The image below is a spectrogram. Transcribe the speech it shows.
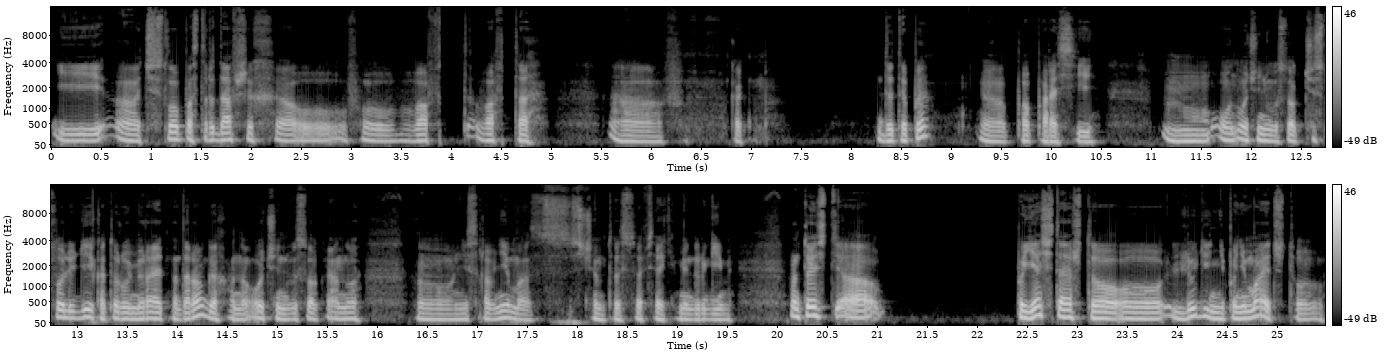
и э, число пострадавших э, в, в, в авто, э, как ДТП по, по России, он очень высок. Число людей, которые умирают на дорогах, оно очень высокое. Оно несравнимо с чем-то, со всякими другими. Ну, то есть а, я считаю, что люди не понимают, что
